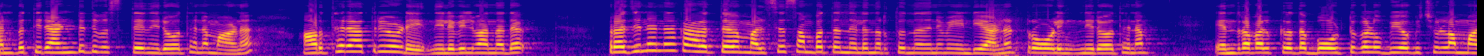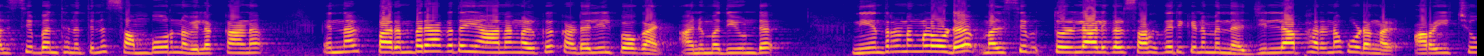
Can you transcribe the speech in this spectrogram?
അൻപത്തിരണ്ട് ദിവസത്തെ നിരോധനമാണ് അർദ്ധരാത്രിയോടെ നിലവിൽ വന്നത്. പ്രജനന കാലത്ത് മത്സ്യസമ്പത്ത് നിലനിർത്തുന്നതിന് വേണ്ടിയാണ് ട്രോളിംഗ് നിരോധനം. യന്ത്രവൽകൃത ബോട്ടുകൾ ഉപയോഗിച്ചുള്ള മത്സ്യബന്ധനത്തിന് സമ്പൂർണ വിലക്കാണ്. എന്നാൽ പരമ്പരാഗത യാനങ്ങൾക്ക് കടലിൽ പോകാൻ അനുമതിയുണ്ട്. നിയന്ത്രണങ്ങളോട് മത്സ്യത്തൊഴിലാളികൾ സഹകരിക്കണമെന്ന് ജില്ലാ ഭരണകൂടങ്ങൾ അറിയിച്ചു.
